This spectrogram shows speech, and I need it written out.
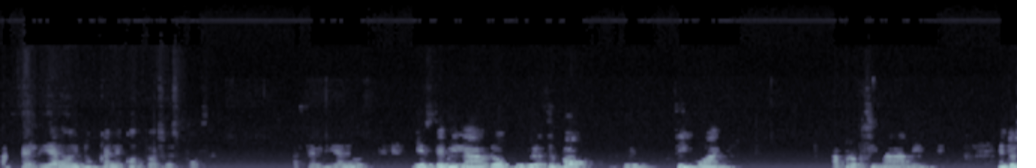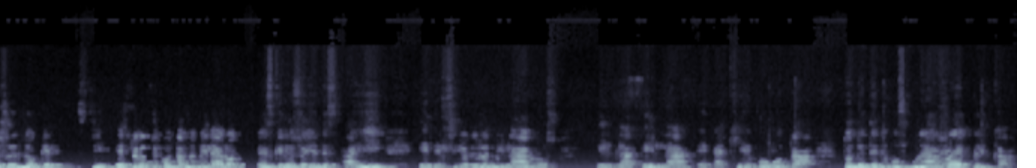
hasta el día de hoy nunca le contó a su esposa, hasta el día de hoy. Y este milagro ocurrió hace poco, cinco años aproximadamente. Entonces, lo que, si esto lo estoy contando milagro, es queridos oyentes, ahí en el Señor de los Milagros, en la, en la, aquí en Bogotá, donde tenemos una réplica,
